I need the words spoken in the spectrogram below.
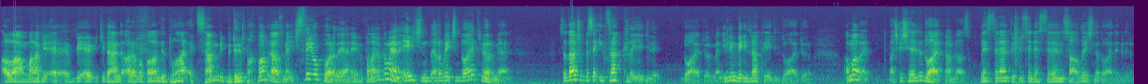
Allah'ım bana bir ev, bir ev, iki tane de araba falan diye dua etsem bir, bir dönüp bakmam lazım. Yani ikisi de yok bu arada yani evim falan yok ama yani ev için, araba için dua etmiyorum yani. Mesela daha çok mesela idrakla ilgili dua ediyorum ben. İlim ve idrakla ilgili dua ediyorum. Ama başka şeylerde dua etmem lazım. Nesteren kötüyse nesterenin sağlığı için de dua edebilirim.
